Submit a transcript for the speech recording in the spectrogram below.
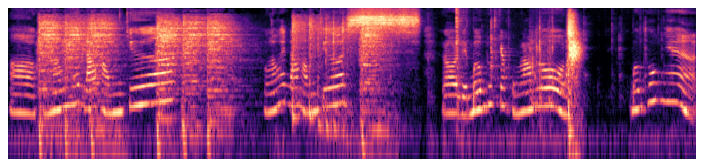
Ờ, khủng long hết đau họng chưa? Khủng long hết đau họng chưa? Rồi để bơm thuốc cho khủng long luôn. Bơm thuốc nha.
